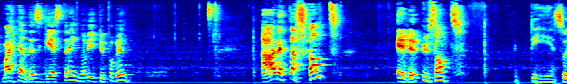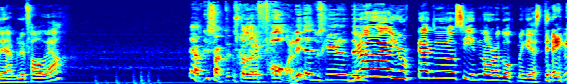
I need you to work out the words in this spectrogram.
på meg hennes G-streng når vi gikk ut på byen. Er dette sant eller usant? Det er så jævlig farlig, ja. Jeg har ikke sagt Skal det være farlig, det du skal gjøre? Du har gjort det, du, og siden har det gått med G-streng.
